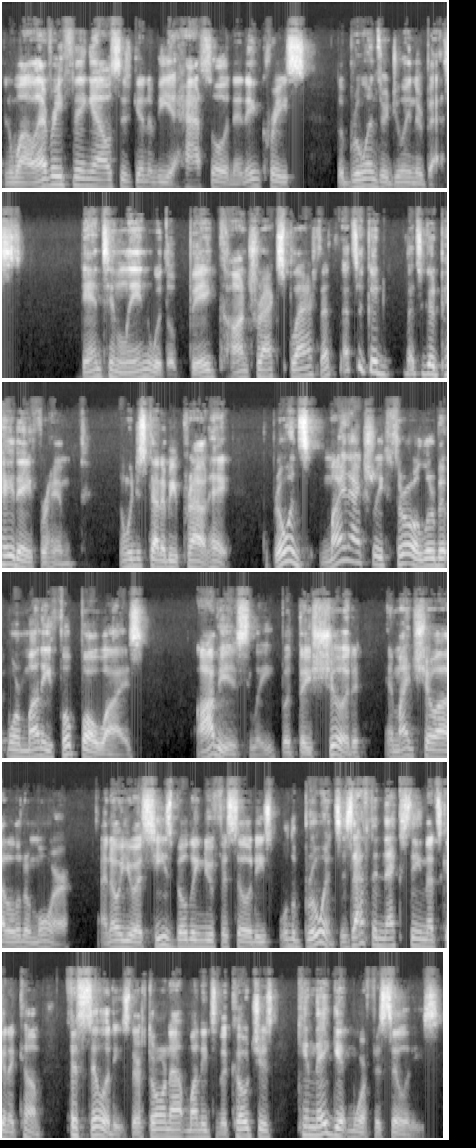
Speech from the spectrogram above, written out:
And while everything else is going to be a hassle and an increase, the Bruins are doing their best. D'Anton Lynn with a big contract splash, that, that's a good that's a good payday for him. And we just got to be proud. Hey, the Bruins might actually throw a little bit more money football wise, obviously, but they should and might show out a little more. I know USC is building new facilities. Well, the Bruins, is that the next thing that's going to come? Facilities. They're throwing out money to the coaches. Can they get more facilities?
